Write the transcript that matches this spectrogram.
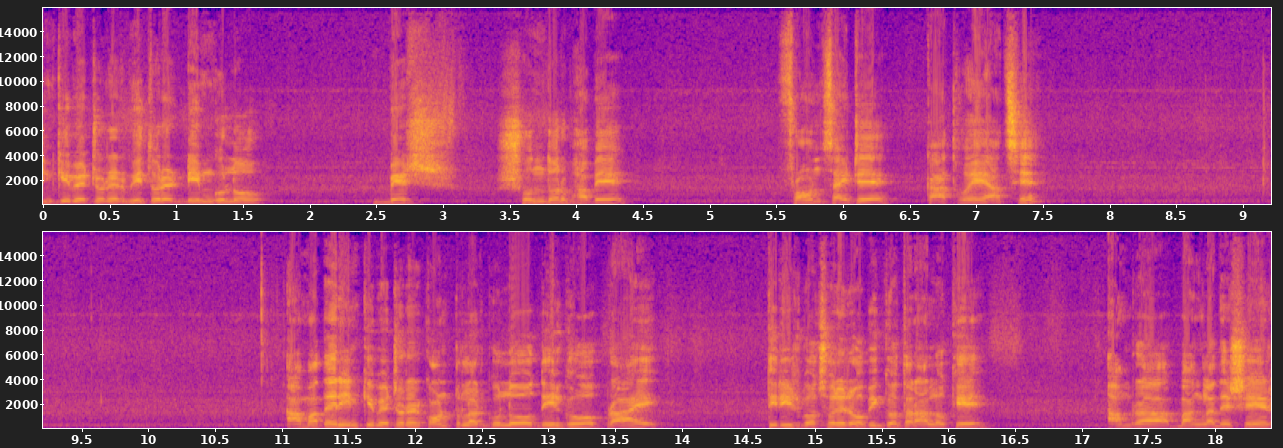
ইনকিউবেটরের ভিতরের ডিমগুলো বেশ সুন্দরভাবে ফ্রন্ট সাইডে কাত হয়ে আছে। আমাদের ইনকিউবেটরের কন্ট্রোলারগুলো দীর্ঘ প্রায় তিরিশ বছরের অভিজ্ঞতার আলোকে আমরা বাংলাদেশের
